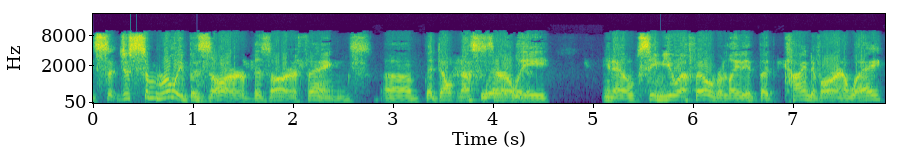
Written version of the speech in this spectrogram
so just some really bizarre, bizarre things um, that don't necessarily, you know, seem UFO related, but kind of are in a way.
